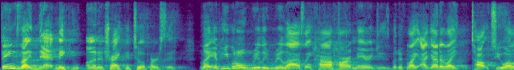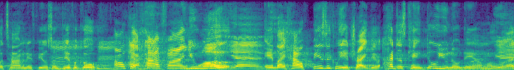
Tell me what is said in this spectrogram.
things like that make you unattracted to a person. Like, and people don't really realize like how hard marriage is. But if like I gotta like talk to you all the time and it feels so difficult, mm-hmm. I don't care how fine you, You are, look, yes. and like how physically attractive, I just can't do you no damn more. I Yeah.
